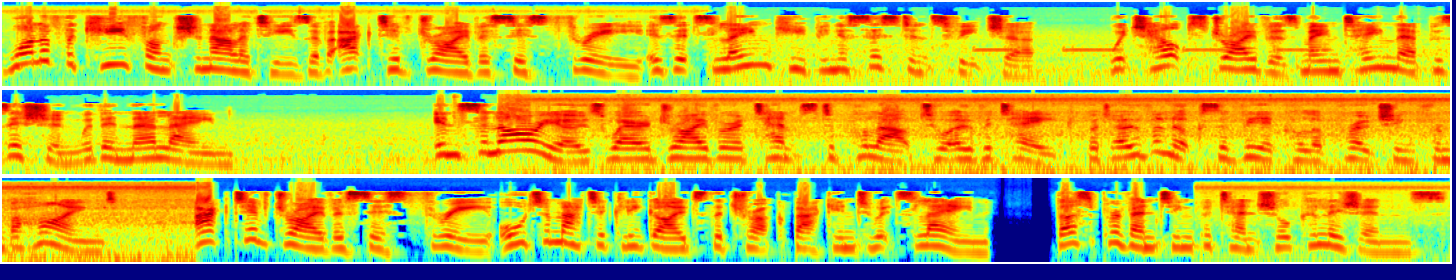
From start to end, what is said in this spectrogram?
One of the key functionalities of Active Drive Assist 3 is its lane keeping assistance feature, which helps drivers maintain their position within their lane. In scenarios where a driver attempts to pull out to overtake but overlooks a vehicle approaching from behind, Active Drive Assist 3 automatically guides the truck back into its lane, thus preventing potential collisions.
